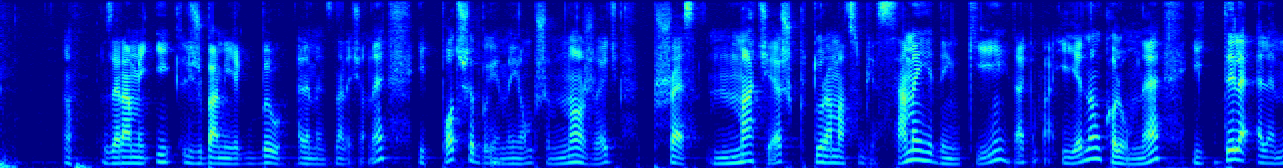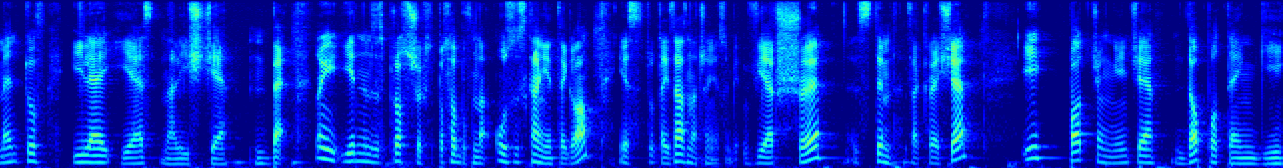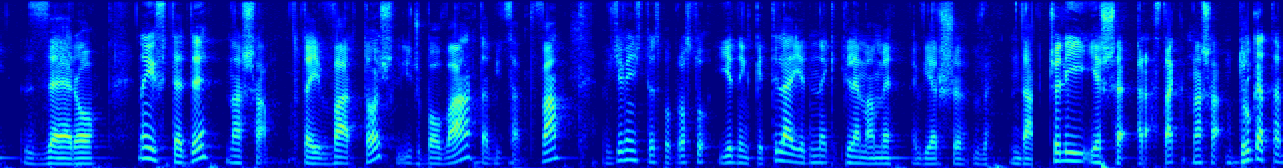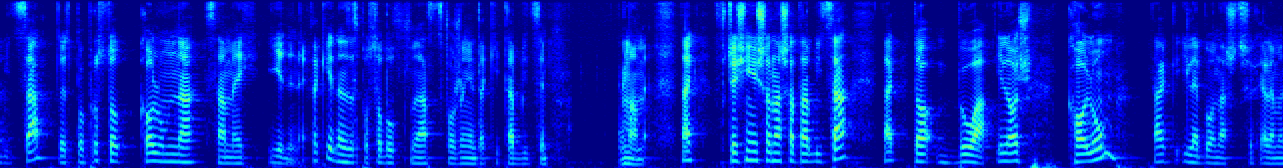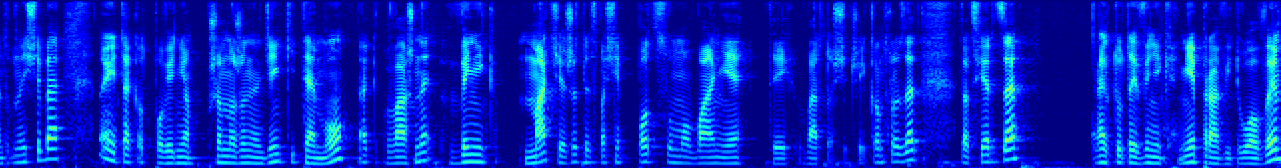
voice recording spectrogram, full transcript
zerami i liczbami, jak był element znaleziony i potrzebujemy ją przemnożyć przez macierz, która ma w sobie same jedynki, tak, ma jedną kolumnę i tyle elementów, ile jest na liście B. No i jednym ze prostszych sposobów na uzyskanie tego jest tutaj zaznaczenie sobie wierszy z tym zakresie i podciągnięcie do potęgi 0. No i wtedy nasza tutaj wartość liczbowa, tablica 2 w 9 to jest po prostu jedynki, tyle jedynek, ile mamy wierszy w danym. Czyli jeszcze raz, tak? Nasza druga tablica to jest po prostu kolumna samych jedynek. Tak, jeden ze sposobów na stworzenie takiej tablicy mamy. Tak, wcześniejsza nasza tablica, tak, to była ilość kolumn, tak, ile było naszych elementów na liście B, no i tak odpowiednio przemnożone dzięki temu, tak, ważny wynik macierzy to jest właśnie podsumowanie tych wartości, czyli Ctrl Z, zatwierdzę, jak tutaj wynik nieprawidłowy,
